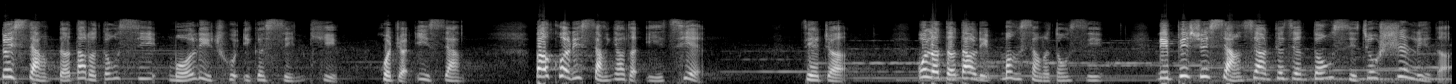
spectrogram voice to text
对想得到的东西模拟出一个形体。或者意象，包括你想要的一切。接着，为了得到你梦想的东西，你必须想象这件东西就是你的，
